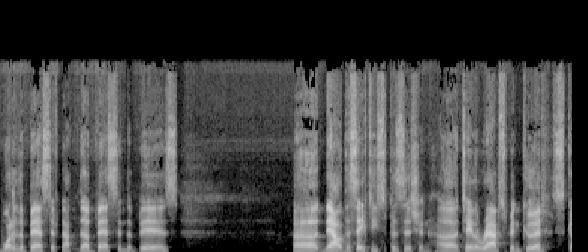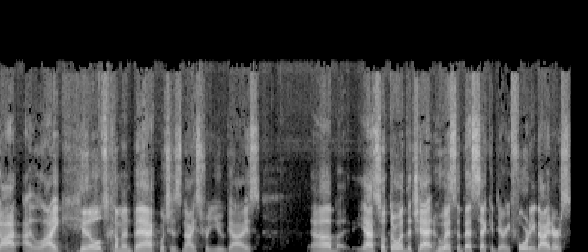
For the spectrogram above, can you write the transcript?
one of the best, if not the best in the biz. Uh, now the safeties position. Uh, Taylor Rapp's been good. Scott, I like Hills coming back, which is nice for you guys. Uh, but yeah, so throw in the chat. Who has the best secondary? 49ers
